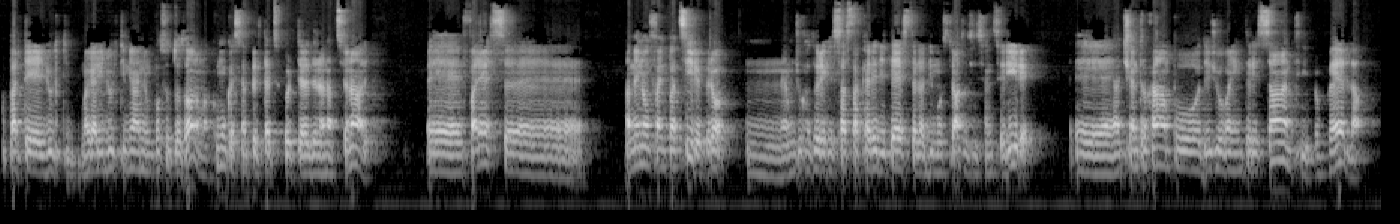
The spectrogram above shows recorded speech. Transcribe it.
a parte gli ultimi, magari gli ultimi anni un po' sottotono, ma comunque è sempre il terzo portiere della nazionale. Eh, Fares eh, a me non fa impazzire, però mh, mm, è un giocatore che sa staccare di testa l'ha dimostrato, si sa inserire. Eh, al centrocampo dei giovani interessanti, Rovella.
